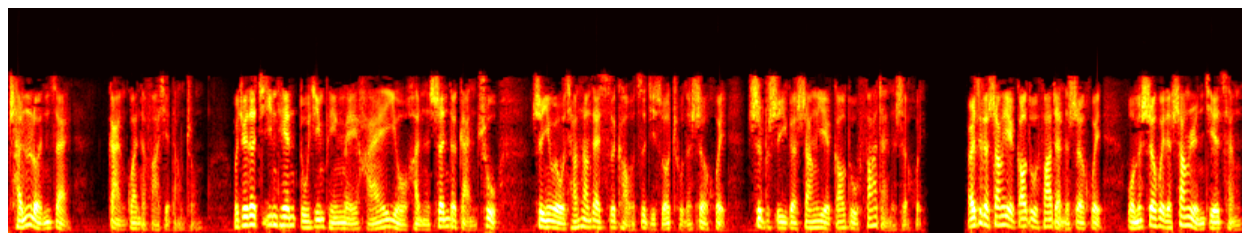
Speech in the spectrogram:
沉沦在感官的发泄当中。我觉得今天读《金瓶梅》还有很深的感触，是因为我常常在思考我自己所处的社会是不是一个商业高度发展的社会。而这个商业高度发展的社会，我们社会的商人阶层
